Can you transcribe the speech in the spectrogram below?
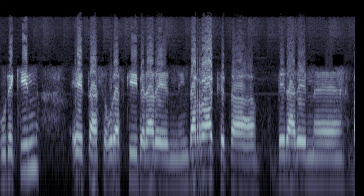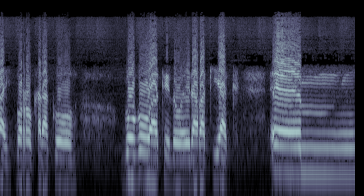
gurekin eta segurazki beraren indarrak eta beraren e, bai, borrokarako gogoak edo erabakiak. Em,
